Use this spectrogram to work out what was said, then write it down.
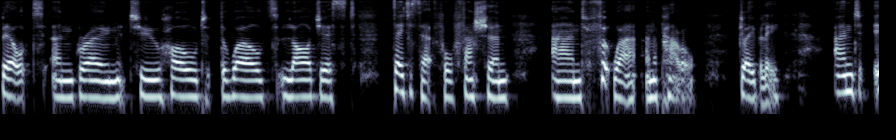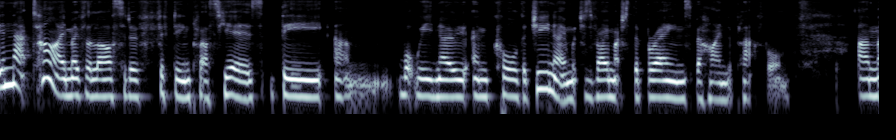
built and grown to hold the world's largest data set for fashion and footwear and apparel globally. And in that time, over the last sort of 15 plus years, the um, what we know and call the genome, which is very much the brains behind the platform, um,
